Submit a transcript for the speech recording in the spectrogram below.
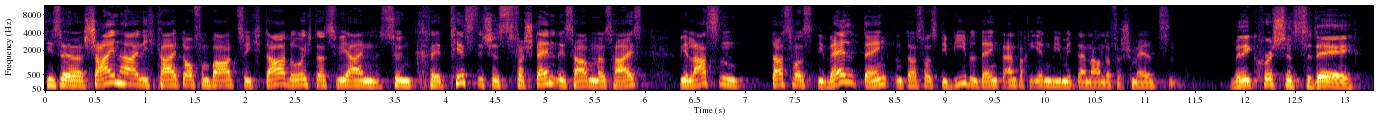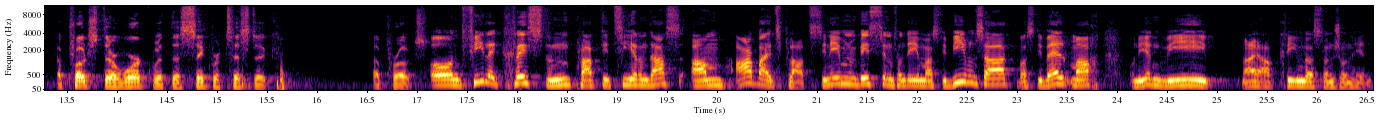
Diese Scheinheiligkeit offenbart sich dadurch, dass wir ein synkretistisches Verständnis haben. Das heißt, wir lassen das, was die Welt denkt und das, was die Bibel denkt, einfach irgendwie miteinander verschmelzen. Many Christians today approach their work with this syncretistic approach. Und viele Christen praktizieren das am Arbeitsplatz. Sie nehmen ein bisschen von dem, was die Bibel sagt, was die Welt macht und irgendwie, naja, kriegen das dann schon hin.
